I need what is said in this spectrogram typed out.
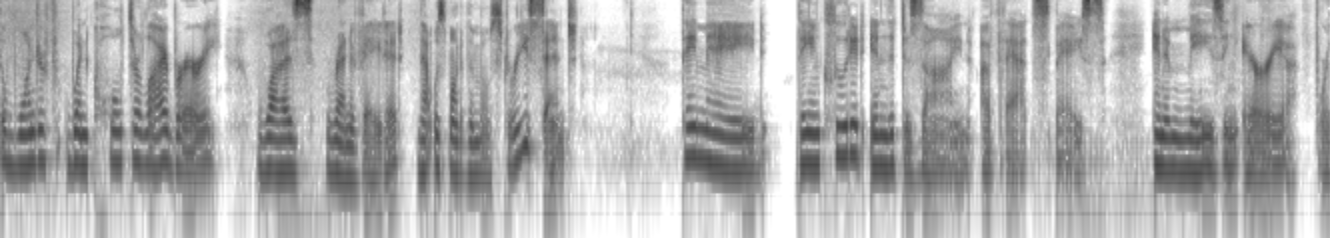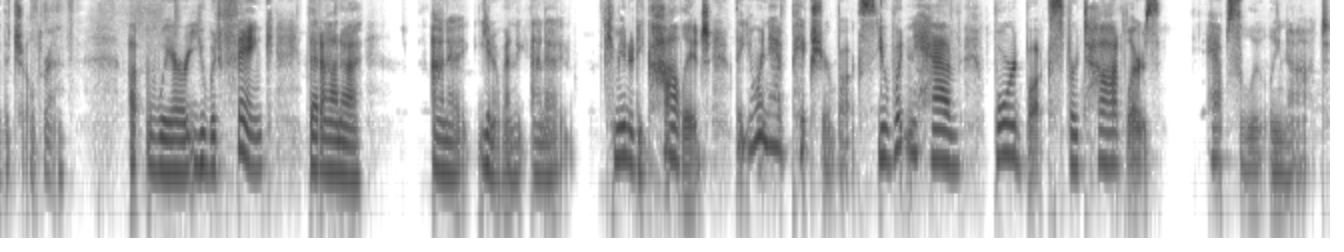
the wonderful when Coulter Library was renovated. That was one of the most recent. They made they included in the design of that space an amazing area for the children, uh, where you would think that on a on a you know on a, on a community college that you wouldn't have picture books, you wouldn't have board books for toddlers. Absolutely not.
